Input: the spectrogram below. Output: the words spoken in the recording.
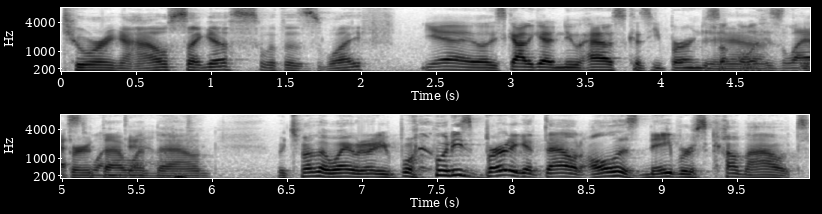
touring a house, I guess, with his wife. Yeah, well, he's got to get a new house because he burned his, Yeah, his he last one, that down. one down. Which, by the way, when, he, when he's burning it down, all his neighbors come out,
